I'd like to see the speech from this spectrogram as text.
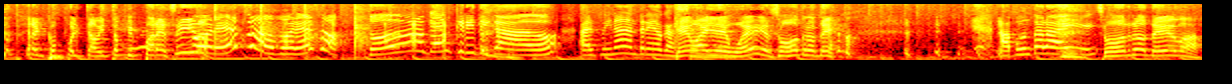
pero el comportamiento es bien parecido. Por eso, por eso. Todo lo que han criticado, al final han tenido que ¿Qué hacer. by the way? Eso es otro tema. Apúntalo ahí. Es otro tema.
